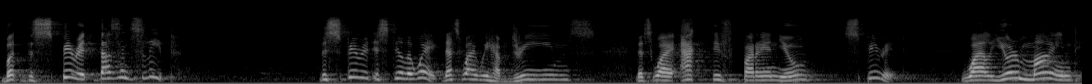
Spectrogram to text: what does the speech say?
But the spirit doesn't sleep. The spirit is still awake. That's why we have dreams. That's why active pa rin yung spirit. While your mind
